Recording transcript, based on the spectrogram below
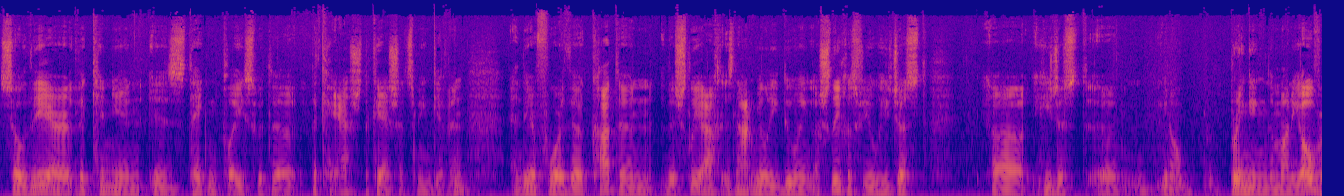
So there, the kinyan is taking place with the, the cash, the cash that's being given, and therefore the katan, the shliach, is not really doing a shlichus for you. He's just uh, he's just um, you know bringing the money over.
